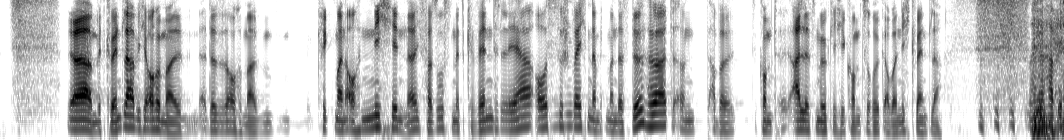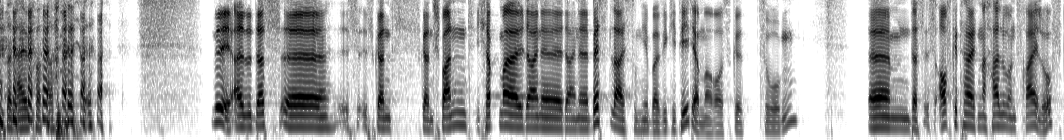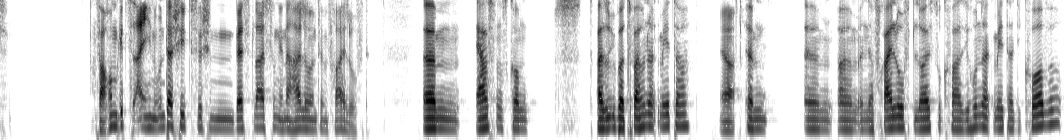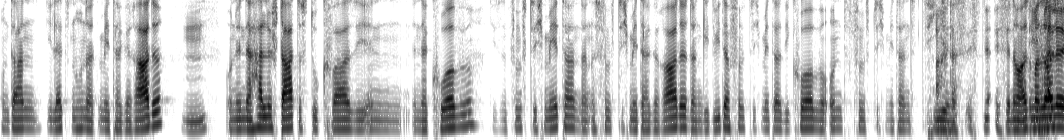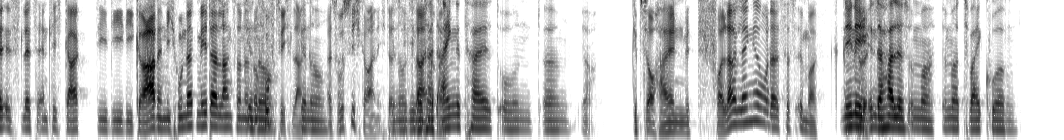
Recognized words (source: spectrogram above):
Ja, mit Quentler habe ich auch immer, das ist auch immer, kriegt man auch nicht hin. Ne? Ich versuche es mit Quentler auszusprechen, damit man das D hört, und, aber kommt alles Mögliche kommt zurück, aber nicht Quentler. Dann habe ich dann einfacher. Nee, also das äh, ist, ist ganz, ganz spannend. Ich habe mal deine, deine Bestleistung hier bei Wikipedia mal rausgezogen. Ähm, das ist aufgeteilt nach Halle und Freiluft. Warum gibt es eigentlich einen Unterschied zwischen Bestleistung in der Halle und in Freiluft? ähm, erstens kommt, also über 200 Meter, Ja. ähm, ähm, ähm, in der Freiluft läufst du quasi 100 Meter die Kurve und dann die letzten 100 Meter gerade. Mhm. Und in der Halle startest du quasi in, in der Kurve, die sind 50 Meter, dann ist 50 Meter gerade, dann geht wieder 50 Meter die Kurve und 50 Meter ins Ziel. Ach, das ist, ist Genau, also die Halle ist letztendlich gar die, die, die gerade nicht 100 Meter lang, sondern nur Genau, 50 lang. genau. Das wusste ich gar nicht. Das genau, ist die die wird halt eingeteilt und ähm, ja. Gibt es auch Hallen mit voller Länge oder ist das immer Nee, nee, in gekürzt? der Halle ist immer, immer zwei Kurven.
